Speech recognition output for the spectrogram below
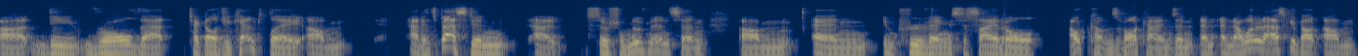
uh, the role that technology can play um, at its best in uh, social movements and um, and improving societal outcomes of all kinds. And, and, and I wanted to ask you about um,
